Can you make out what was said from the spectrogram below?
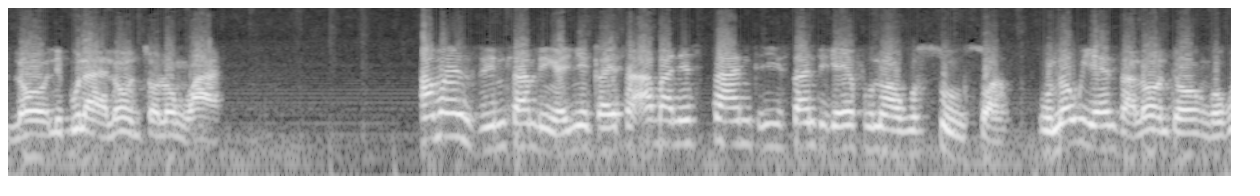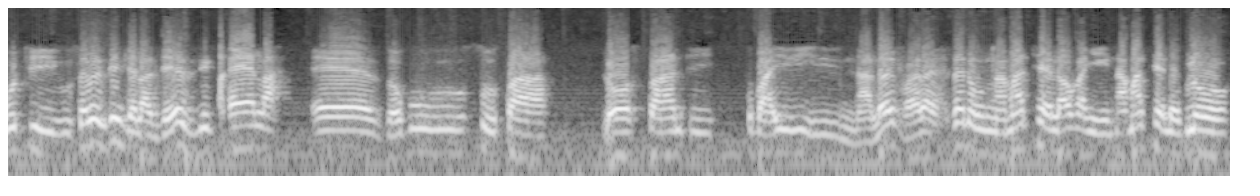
lo libulale loo ntsholongwane. Amanzi mhlambi ngenye ixesha aba nesanti isanti ke efunwa ukususwa. Unokuyenza loo nto ngokuthi usebenzisa indlela nje eziliqela eh zokususa loo santi kuba nalo virus isenokuncamathela okanye inamathele kuloo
